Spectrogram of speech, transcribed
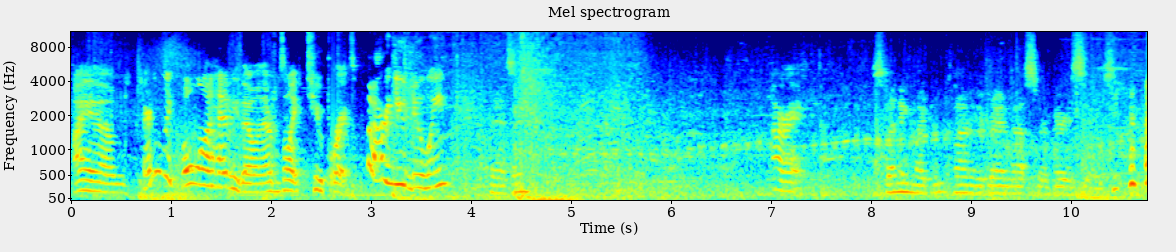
I am fairly full on heavy though, and there's like two bricks. What are you doing? Fancy. Alright. Spending my time with the Grandmaster very seriously.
